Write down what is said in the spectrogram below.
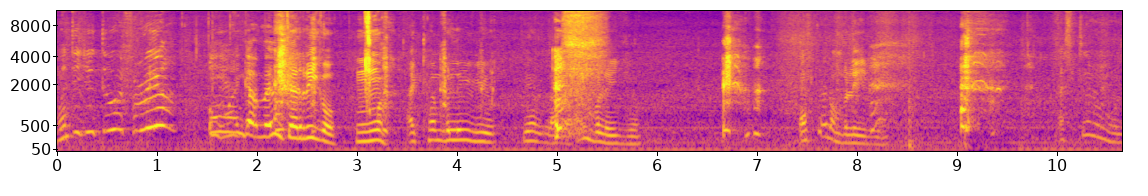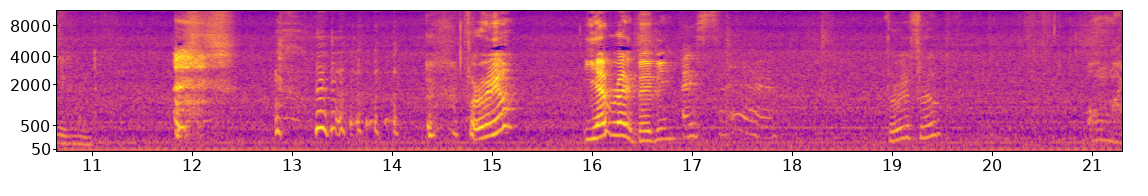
When did you do it for real? Oh Yeah. my god, baby, qué rico. I can't believe you. You're lying. I don't believe you. I still don't believe you. I still don't believe you. for real? Yeah, right, baby. I swear. For real, for real? Oh my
